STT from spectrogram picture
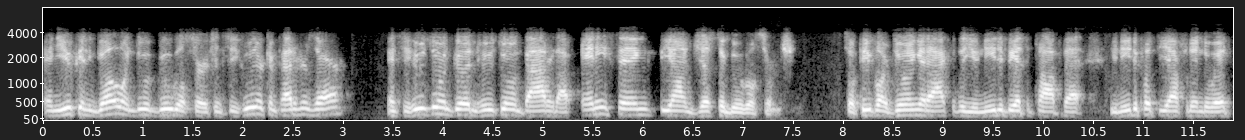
and you can go and do a Google search and see who their competitors are and see who's doing good and who's doing bad without anything beyond just a Google search. So people are doing it actively. You need to be at the top of that. You need to put the effort into it.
